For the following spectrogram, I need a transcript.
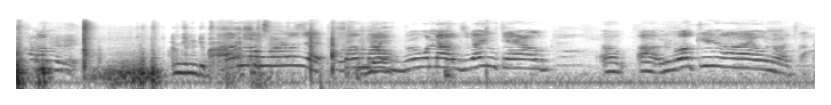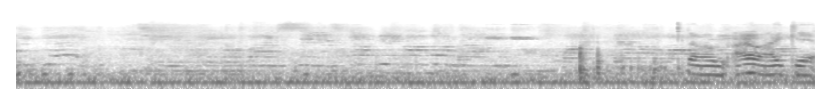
Um, I'm gonna do my I don't know eyelashes. where is it. From my Yo. when I was laying down, um, uh, looking at it when I was gone. Um, I like it.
